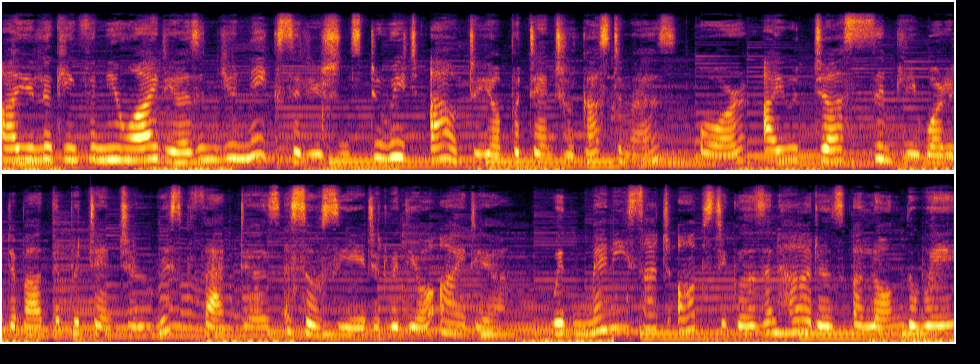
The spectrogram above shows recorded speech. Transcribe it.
Are you looking for new ideas and unique solutions to reach out to your potential customers? Or are you just simply worried about the potential risk factors associated with your idea? With many such obstacles and hurdles along the way,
